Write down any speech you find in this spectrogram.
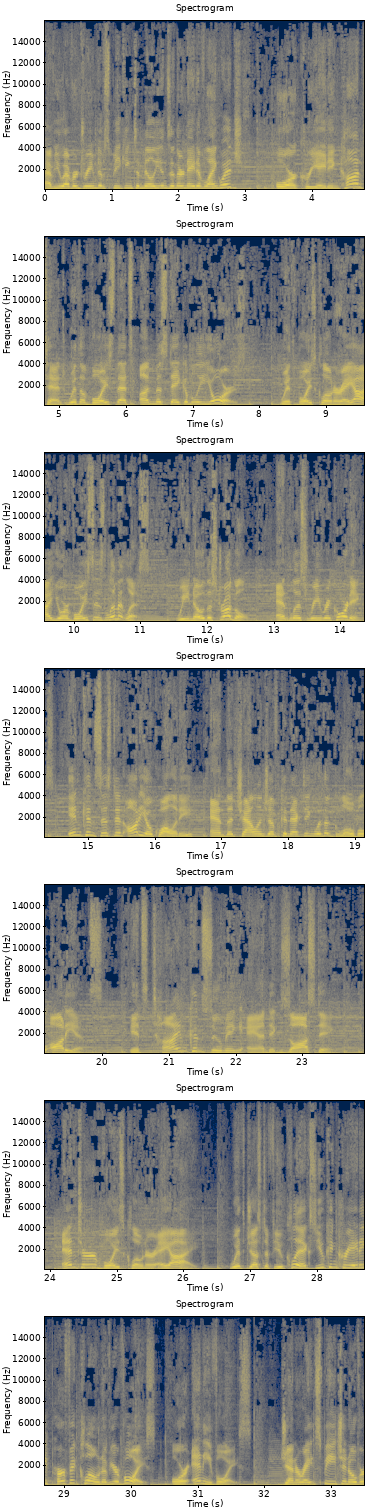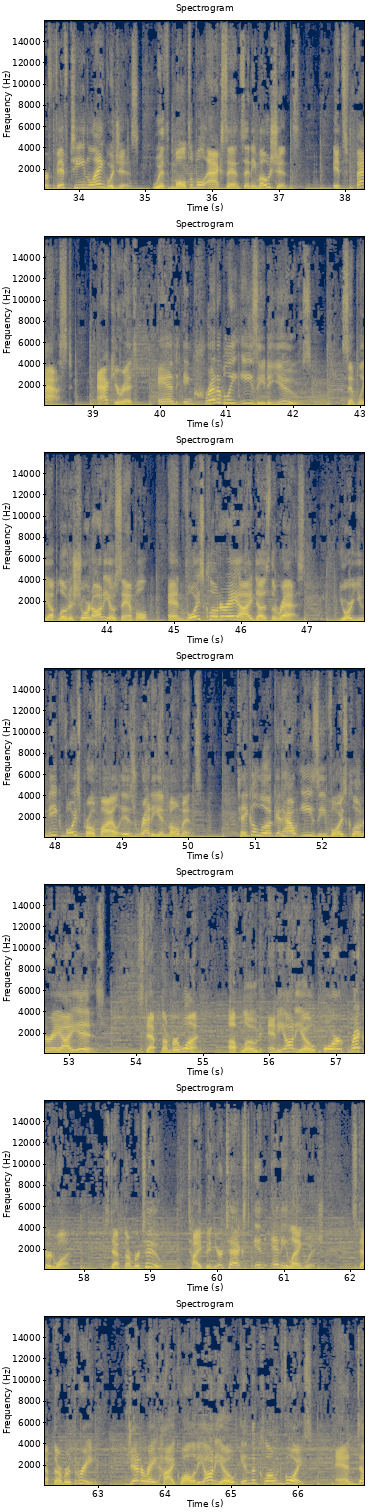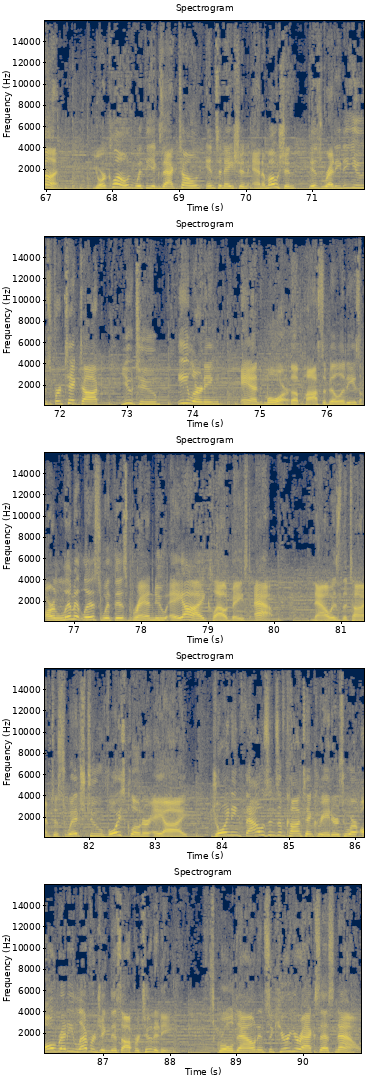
Have you ever dreamed of speaking to millions in their native language? Or creating content with a voice that's unmistakably yours? With Voice Cloner AI, your voice is limitless. We know the struggle endless re recordings, inconsistent audio quality, and the challenge of connecting with a global audience. It's time consuming and exhausting. Enter Voice Cloner AI. With just a few clicks, you can create a perfect clone of your voice, or any voice. Generate speech in over 15 languages, with multiple accents and emotions. It's fast, accurate, and incredibly easy to use. Simply upload a short audio sample, and Voice Cloner AI does the rest. Your unique voice profile is ready in moments. Take a look at how easy Voice Cloner AI is. Step number one upload any audio or record one. Step number two type in your text in any language. Step number three generate high quality audio in the cloned voice. And done. Your clone with the exact tone, intonation, and emotion is ready to use for TikTok, YouTube, e learning, and more. The possibilities are limitless with this brand new AI cloud based app. Now is the time to switch to Voice Cloner AI, joining thousands of content creators who are already leveraging this opportunity. Scroll down and secure your access now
